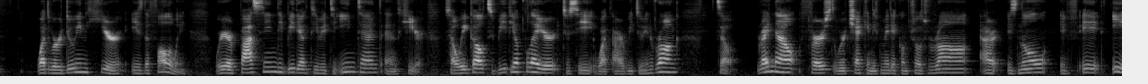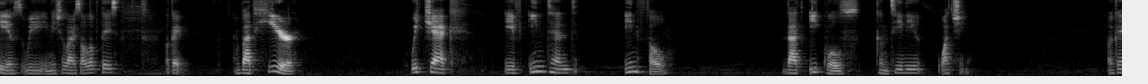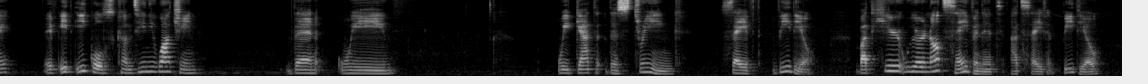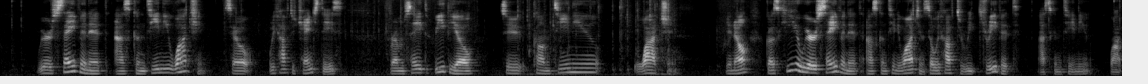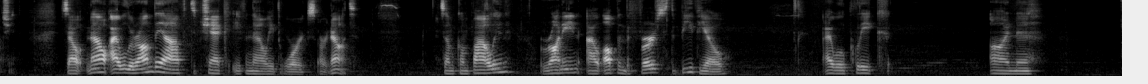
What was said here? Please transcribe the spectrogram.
what we're doing here is the following. We are passing the video activity intent and here. So we go to video player to see what are we doing wrong. So right now, first we're checking if media controls wrong are, is null. If it is, we initialize all of this. Okay, but here we check if intent info that equals continue watching. Okay, if it equals continue watching, then we we get the string saved video. But here we are not saving it as saved video. We're saving it as continue watching. So we have to change this from saved video to continue watching you know because here we are saving it as continue watching so we have to retrieve it as continue watching so now I will run the app to check if now it works or not so I'm compiling running I'll open the first video I will click on uh,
